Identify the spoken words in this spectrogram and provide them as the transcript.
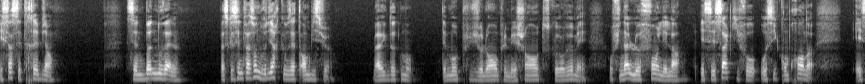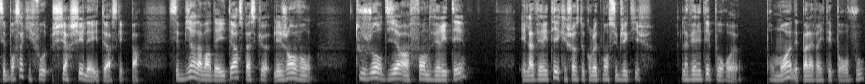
Et ça, c'est très bien. C'est une bonne nouvelle. Parce que c'est une façon de vous dire que vous êtes ambitieux. Mais avec d'autres mots. Des mots plus violents, plus méchants, tout ce que l'on veut, mais au final, le fond, il est là. Et c'est ça qu'il faut aussi comprendre. Et c'est pour ça qu'il faut chercher les haters quelque part. C'est bien d'avoir des haters parce que les gens vont toujours dire un fond de vérité. Et la vérité est quelque chose de complètement subjectif. La vérité pour, euh, pour moi n'est pas la vérité pour vous,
